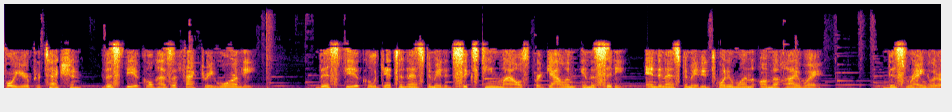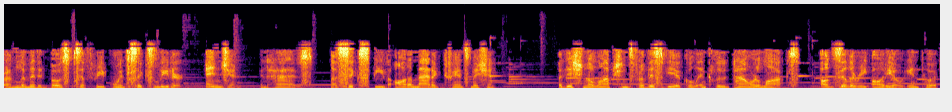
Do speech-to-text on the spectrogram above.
For your protection, this vehicle has a factory warranty. This vehicle gets an estimated 16 miles per gallon in the city, and an estimated 21 on the highway. This Wrangler Unlimited boasts a 3.6-liter engine, and has a 6-speed automatic transmission. Additional options for this vehicle include power locks, auxiliary audio input,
